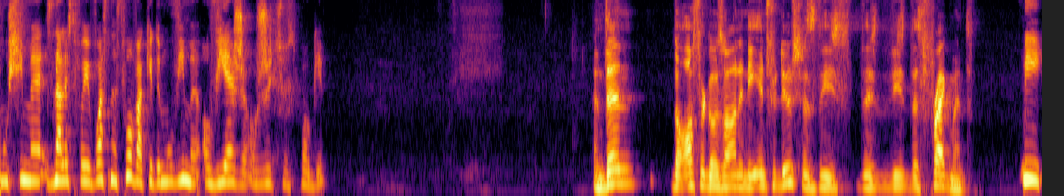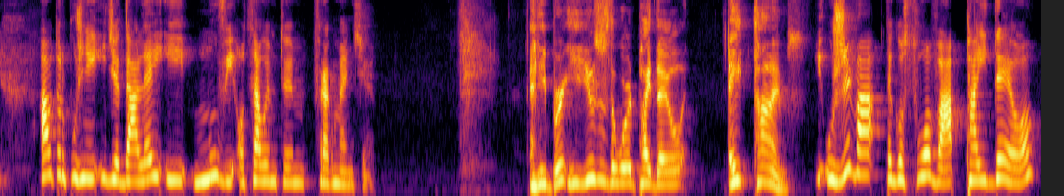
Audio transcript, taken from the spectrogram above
musimy znaleźć swoje własne słowa, kiedy mówimy o wierze, o życiu z Bogiem. And then the author goes on and he introduces these, these, these, this fragment. I autor później idzie dalej i mówi o całym tym fragmencie. And he, he uses the word paideo eight times. I używa tego słowa paideo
